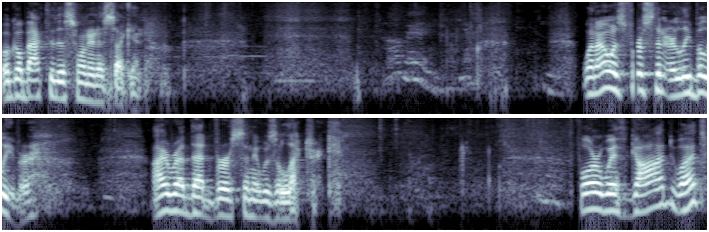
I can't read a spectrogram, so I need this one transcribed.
We'll go back to this one in a second. When I was first an early believer, I read that verse and it was electric. For with God, what?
